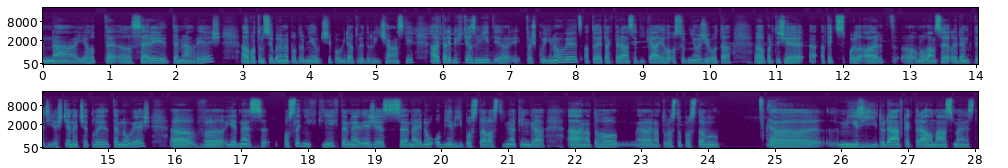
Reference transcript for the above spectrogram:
na jeho te, uh, sérii Temná věž. A o tom si budeme podrobně určitě povídat ve druhé části. Ale tady bych chtěl zmínit uh, trošku jinou věc, a to je ta, která se týká jeho osobního života, uh, protože, a teď spoiler alert, uh, omlouvám se lidem, kteří ještě nečetli Temnou věž, uh, v jedné z posledních knih Temné věže se najednou objeví postava Stephena Kinga a na, toho, eh, na tuhle postavu Uh, míří dodávka, která ho má smést.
